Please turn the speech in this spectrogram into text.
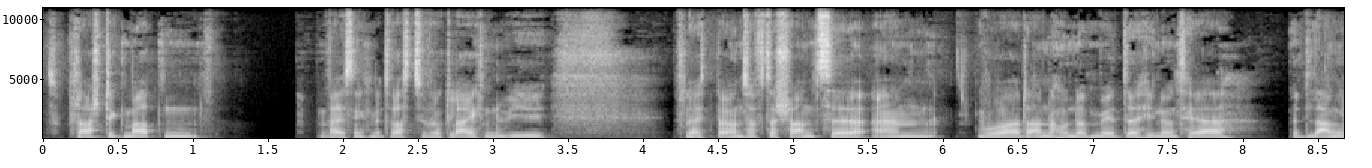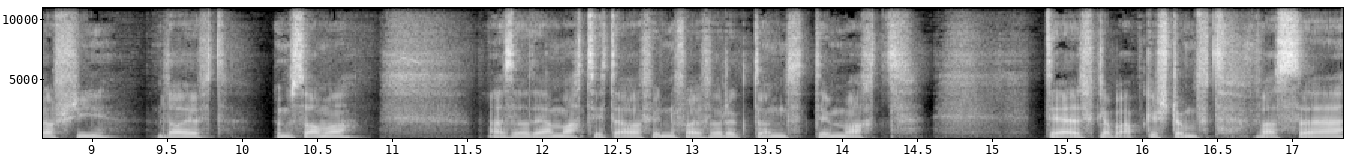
so Plastikmatten, weiß nicht mit was zu vergleichen, wie vielleicht bei uns auf der Schanze, ähm, wo er dann 100 Meter hin und her mit Langlaufski läuft im Sommer. Also der macht sich da auf jeden Fall verrückt und dem macht, der ist, glaube abgestumpft, was äh,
